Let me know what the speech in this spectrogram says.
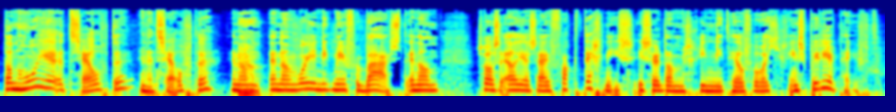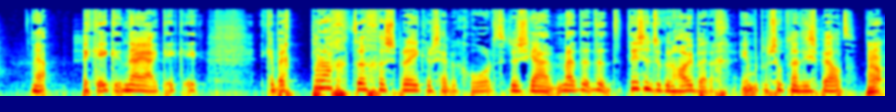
dan hoor je hetzelfde en hetzelfde. En dan, en dan word je niet meer verbaasd. En dan, zoals Elja zei, vaktechnisch is er dan misschien niet heel veel wat je geïnspireerd heeft. Ja, ik, ik, nou ja, ik, ik, ik, ik heb echt prachtige sprekers heb ik gehoord. Dus ja, maar het- is natuurlijk een hooiberg. Je moet op zoek naar die speld. Ja.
